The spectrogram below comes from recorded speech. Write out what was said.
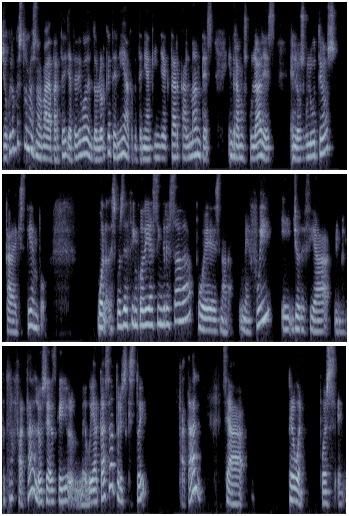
yo creo que esto no es normal, aparte, ya te digo, del dolor que tenía, que me tenía que inyectar calmantes intramusculares en los glúteos cada X tiempo. Bueno, después de cinco días ingresada, pues nada, me fui y yo decía, me encuentro fatal, o sea, es que yo me voy a casa, pero es que estoy fatal. O sea, pero bueno, pues eh,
